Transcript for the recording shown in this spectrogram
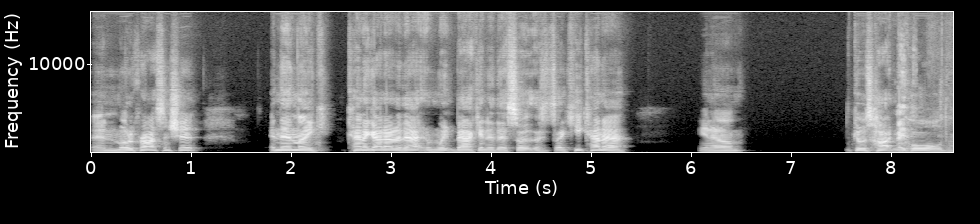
and motocross and shit and then like kind of got out of that and went back into this. So it's like he kind of you know goes hot and I- cold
